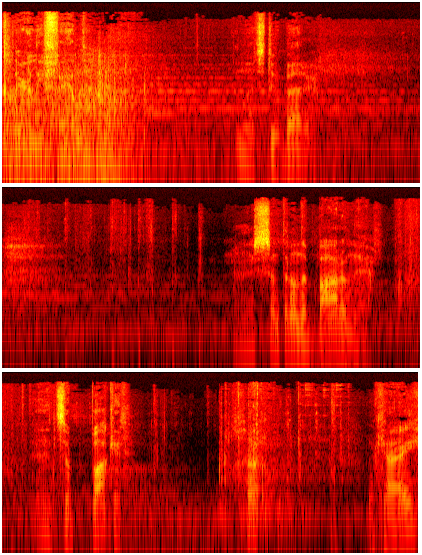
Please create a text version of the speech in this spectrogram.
clearly failed. Then let's do better. There's something on the bottom there. It's a bucket. Huh. Okay.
